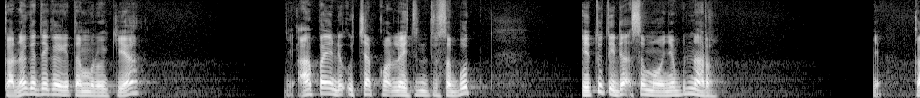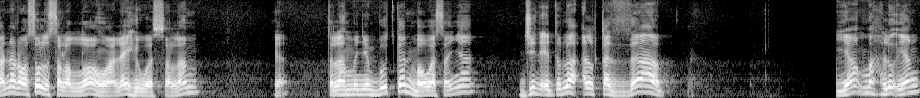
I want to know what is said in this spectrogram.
karena ketika kita merukyah, apa yang diucapkan oleh jin tersebut itu tidak semuanya benar. Ya. Karena Rasul Shallallahu Alaihi Wasallam ya, telah menyebutkan bahwasanya jin itulah al-kadzab, ya makhluk yang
